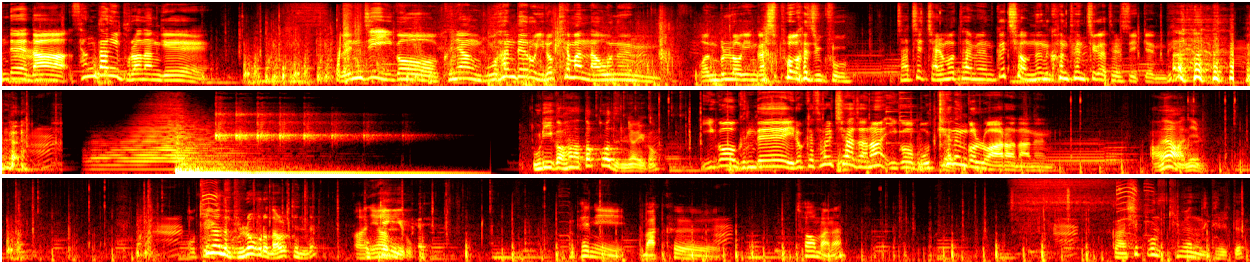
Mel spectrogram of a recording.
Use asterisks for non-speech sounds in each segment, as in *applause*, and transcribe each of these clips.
근데 나 상당히 불안한 게 왠지 이거 그냥 무한대로 이렇게만 나오는 원블럭인가 *laughs* 싶어가지고 자칫 잘못하면 끝이 없는 컨텐츠가 될 수 있겠는데? *laughs* 우리 이거 하나 떴거든요 이거? 이거 근데 이렇게 설치하잖아? 이거 못 캐는 걸로 알아 나는. 아니야 아님. 어떻게 키면은 블록으로 나올 텐데? 아니야. 곡괭이로 팬이 마크 처음 하나? 그냥 10분 캐면 될 듯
